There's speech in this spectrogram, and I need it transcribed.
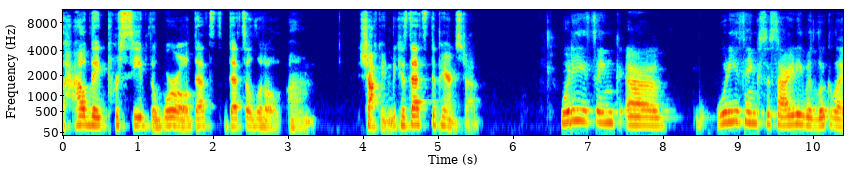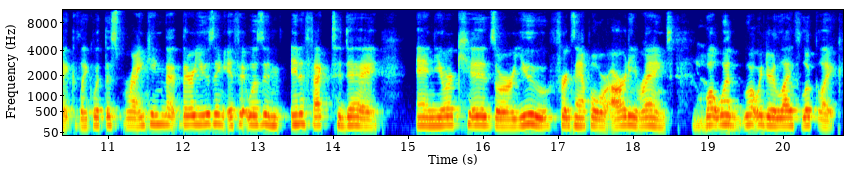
how they perceive the world that's that's a little um, shocking because that's the parents job. What do you think uh, what do you think society would look like like with this ranking that they're using if it was in, in effect today and your kids or you for example were already ranked yeah. what would what would your life look like?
